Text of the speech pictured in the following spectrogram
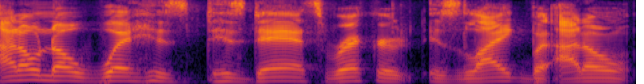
I don't know what his his dad's record is like, but I don't.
